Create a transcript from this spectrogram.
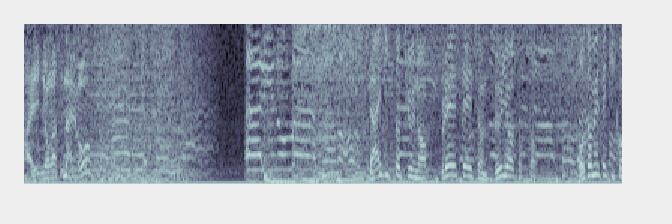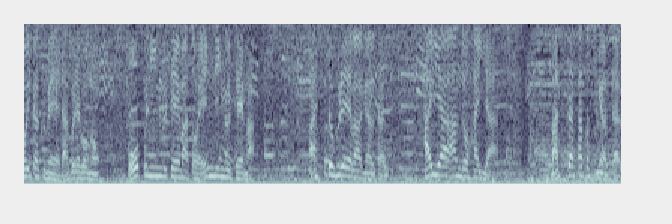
買い逃すなよ。大ヒット中のプレイステーション通用ソフト「乙女的恋革命ラブレボ」のオープニングテーマとエンディングテーマ。アシッドフレーバーが歌う「ハイヤーハイヤー」松田聡が歌う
